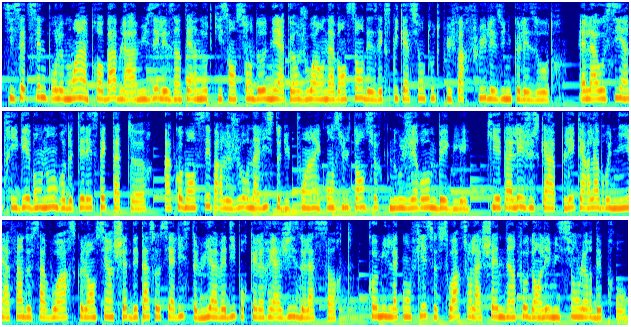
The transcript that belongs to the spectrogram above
Si cette scène pour le moins improbable a amusé les internautes qui s'en sont donnés à cœur joie en avançant des explications toutes plus farfelues les unes que les autres, elle a aussi intrigué bon nombre de téléspectateurs, à commencer par le journaliste du Point et consultant sur CNU Jérôme Béglé, qui est allé jusqu'à appeler Carla Bruni afin de savoir ce que l'ancien chef d'État socialiste lui avait dit pour qu'elle réagisse de la sorte, comme il l'a confié ce soir sur la chaîne d'info dans l'émission L'heure des pros.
